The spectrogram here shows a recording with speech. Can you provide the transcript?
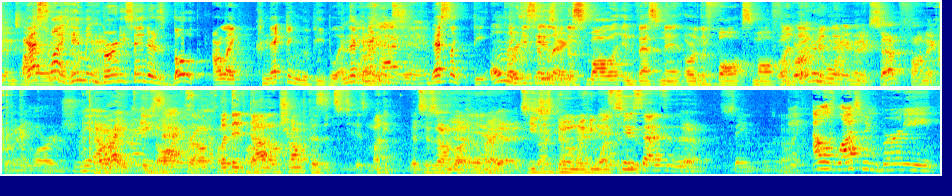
like, That's why him and man. Bernie Sanders both are like connecting with people, and they're connecting. Exactly. That's like the only Bernie Sanders with the small investment or the fall, small Well, funding. Bernie won't even accept funding from any large. Yeah, company. right, It's exactly. But then. Donald Trump, because it's his money. it's his own money. Yeah. Yeah, Right. it's He's just doing what he wants There's to two do. sides of the Yeah. Same coin. I was watching Bernie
